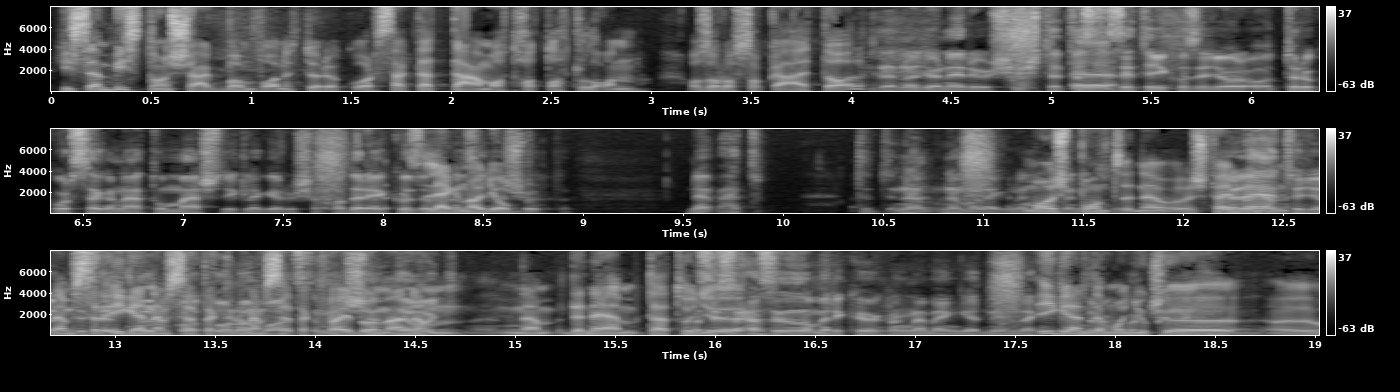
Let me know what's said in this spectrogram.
hiszen biztonságban van Törökország, tehát támadhatatlan az oroszok által. De nagyon erős is. Tehát ezt azért tegyük hozzá, hogy Törökország a NATO második legerősebb hadereje közel. Legnagyobb. Nem, hát tehát nem, nem a legnagyobb. Most pont, ne, most fejből lehet, nem, nem, szere, igen, nem szeretek, nem szeretek fejből, mert nem, nem, de nem, tehát hogy... Az, az, az amerikaiaknak nem engedném neki. Igen, de mondjuk ö, ö,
